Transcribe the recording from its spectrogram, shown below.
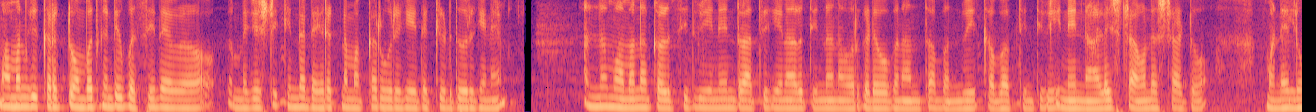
ಮಾಮನಿಗೆ ಕರೆಕ್ಟ್ ಒಂಬತ್ತು ಗಂಟೆಗೆ ಬಸ್ ಇದೆ. ಮೆಜೆಸ್ಟಿಕ್ಕಿಂದ ಡೈರೆಕ್ಟ್ ನಮ್ಮ ಅಕ್ಕರ ಊರಿಗೆ ಇದೆ ಕಿಡ್ದೂರಿಗೆ ಅನ್ನ ಮಾಮನ ಕಳಿಸಿದ್ವಿ. ಇನ್ನೇನು ರಾತ್ರಿಗೆ ಏನಾದ್ರು ತಿನ್ನೋಣ, ಹೊರಗಡೆ ಹೋಗೋಣ ಅಂತ ಬಂದ್ವಿ. ಕಬಾಬ್ ತಿಂತೀವಿ. ಇನ್ನೇನು ನಾಳೆ ಶ್ರಾವಣ ಸ್ಟಾರ್ಟು ಮನೆಯಲ್ಲೂ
